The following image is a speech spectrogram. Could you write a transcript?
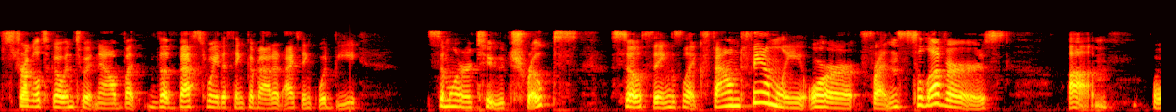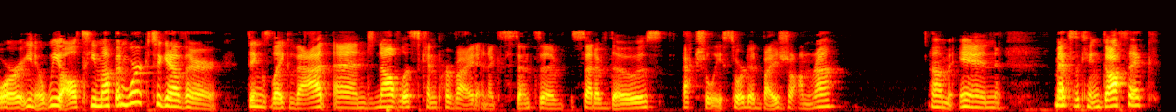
struggle to go into it now, but the best way to think about it, I think, would be similar to tropes. So things like found family or friends to lovers, um, or, you know, we all team up and work together, things like that. And novelists can provide an extensive set of those, actually sorted by genre. Um, in Mexican Gothic,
